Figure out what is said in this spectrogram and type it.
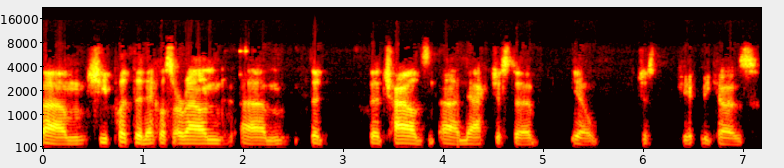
um, she put the necklace around um, the the child's uh, neck just to you know just because.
